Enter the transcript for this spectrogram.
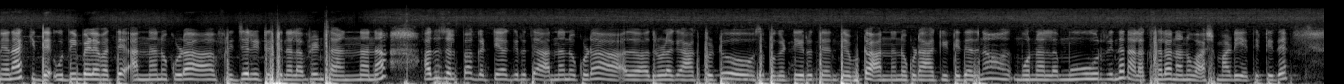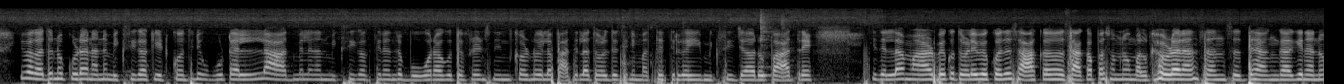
ನೆನಾಕಿದ್ದೆ. ಉದ್ದಿನಬೇಳೆ ಮತ್ತು ಅನ್ನನೂ ಕೂಡ ಫ್ರಿಜ್ಜಲ್ಲಿ ಇಟ್ಟಿರ್ತೀನಲ್ಲ ಫ್ರೆಂಡ್ಸ್ ಅನ್ನನ. ಅದು ಸ್ವಲ್ಪ ಗಟ್ಟಿಯಾಗಿರುತ್ತೆ ಅನ್ನನೂ ಕೂಡ ಅದು ಅದರೊಳಗೆ ಹಾಕ್ಬಿಟ್ಟು ಸ್ವಲ್ಪ ಗಟ್ಟಿ ಇರುತ್ತೆ ಅಂತ ಹೇಳ್ಬಿಟ್ಟು ಅನ್ನನೂ ಕೂಡ ಹಾಕಿಟ್ಟಿದ್ದೆ. ಅದನ್ನು ಮೂರು ನಾಲ್ಕು ಮೂರರಿಂದ ನಾಲ್ಕು ಸಲ ನಾನು ವಾಶ್ ಮಾಡಿ ಎತ್ತಿಟ್ಟಿದ್ದೆ. ಇವಾಗ ಅದನ್ನು ಕೂಡ ನಾನು ಮಿಕ್ಸಿಗೆ ಹಾಕಿ ಇಟ್ಕೊತೀನಿ. ಊಟ ಎಲ್ಲ ಆದಮೇಲೆ ನಾನು ಮಿಕ್ಸಿಗೆ ಹಾಕ್ತೀನಿ ಅಂದರೆ ಬೋರ್ ಆಗುತ್ತೆ ಫ್ರೆಂಡ್ಸ್ ನಿಂತ್ಕೊಂಡು ಎಲ್ಲ ಪಾತ್ರೆಲ್ಲ ತೊಳೆದಿರ್ತೀನಿ. ಮತ್ತೆ ತಿರ್ಗಿ ಈ ಮಿಕ್ಸಿ ಜಾರು ಪಾತ್ರೆ ಇದೆಲ್ಲ ಮಾಡಬೇಕು, ತೊಳಿಬೇಕು ಅಂದರೆ ಸಾಕು, ಸಾಕಪ್ಪ ಸುಮ್ಮನೆ ಮಲ್ಕೊಬಿಡೋಣ ಅಂತ ಅನಿಸುತ್ತೆ. ಹಾಗಾಗಿ ನಾನು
